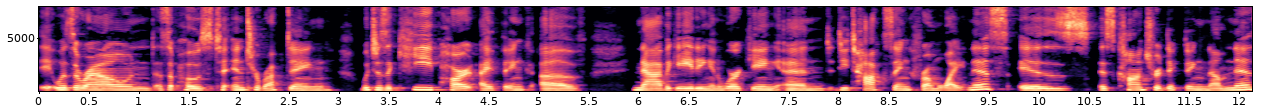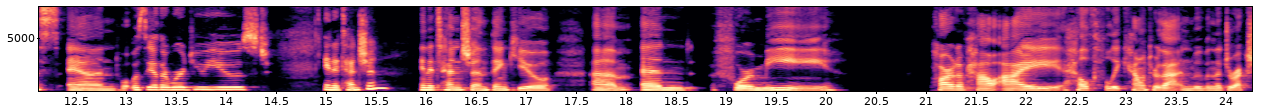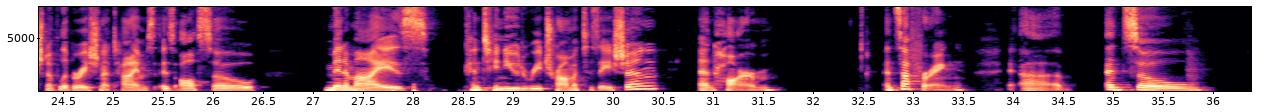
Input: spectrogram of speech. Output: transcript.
it was around as opposed to interrupting, which is a key part I think of navigating and working and detoxing from whiteness is is contradicting numbness. And what was the other word you used? Inattention. Inattention thank you. Um, and for me part of how i healthfully counter that and move in the direction of liberation at times is also minimize continued re-traumatization and harm and suffering. Uh, and so,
